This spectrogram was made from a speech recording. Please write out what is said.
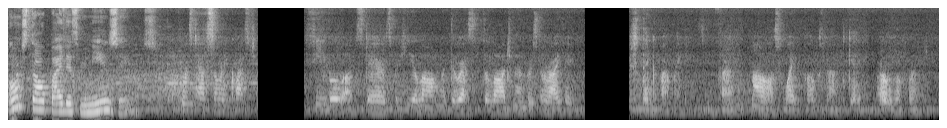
Onde está o pai desse menino, gente? Must have so many questions. Feeble upstairs, but he, along with the rest of the lodge members, arriving. You should think about making some friends. Not all us white folks are out to get you. I have enough friends.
